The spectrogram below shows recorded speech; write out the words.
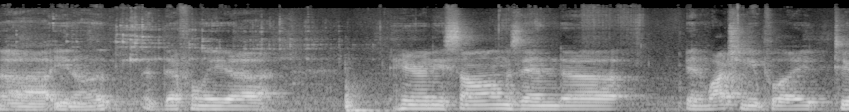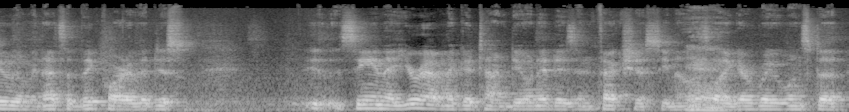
uh, you know, it, it definitely uh, hearing these songs and uh, and watching you play too. I mean, that's a big part of it. Just seeing that you're having a good time doing it is infectious. You know, it's like everybody wants to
